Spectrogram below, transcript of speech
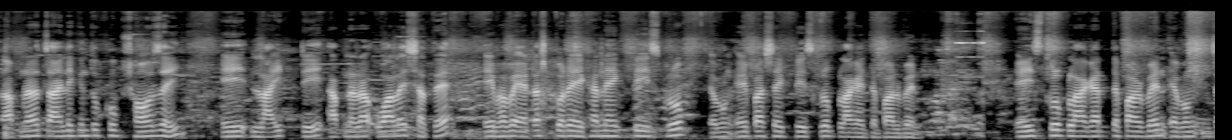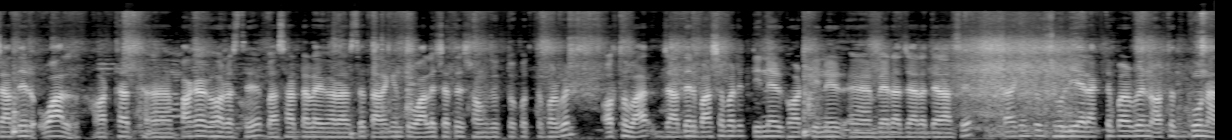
তো আপনারা চাইলে কিন্তু খুব সহজেই এই লাইটটি আপনারা ওয়ালের সাথে এইভাবে অ্যাটাচ করে এখানে একটি স্ক্রুপ এবং এই পাশে একটি স্ক্রুপ লাগাইতে পারবেন। এই স্ক্রুপ লাগাতে পারবেন এবং যাদের ওয়াল অর্থাৎ পাকা ঘর আছে বা সারডালাই ঘর আছে, তারা কিন্তু ওয়ালের সাথে সংযুক্ত করতে পারবেন। অথবা যাদের বাসাবাড়ি টিনের ঘর, টিনের বেড়া যারাদের আছে, তারা কিন্তু ঝুলিয়ে রাখতে পারবেন। অর্থাৎ গোনা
